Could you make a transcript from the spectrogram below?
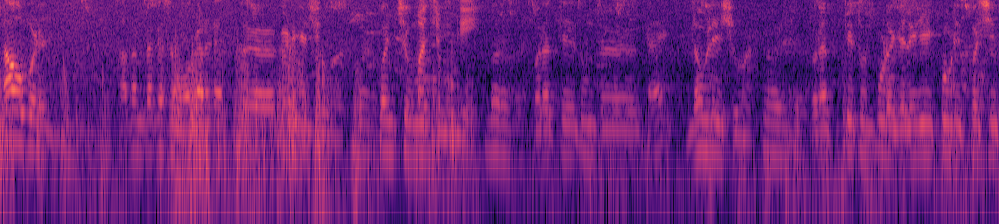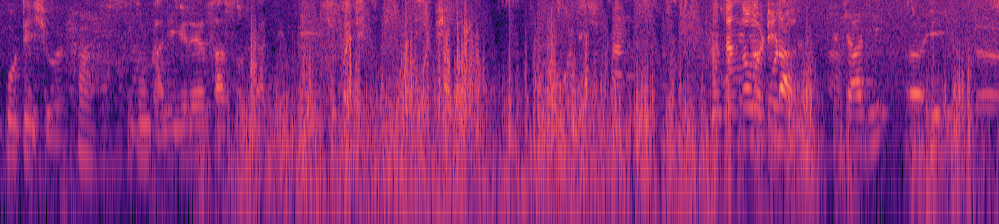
नाव पडेल साधारणतः कसं वगारड्यात अं, गडगेश्वर. पंचमुखी. बरोबर. परत ते तुमचं काय? लवळेश्वर. परत तिथून पुढे गेले की कोडीत पशी कोटेश्वर. हां हां तिथून खाली गेले सासवड टाकी. ते शिवाजी. वटेश्वर. कोटेश्वर. चांगा कोटेश्वर वटेश्वर. पुढं आलं. त्याच्या आधी अं, हे आपलं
